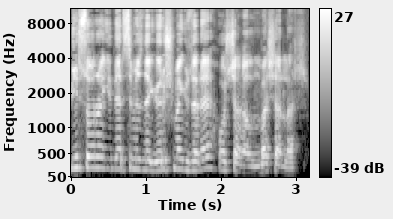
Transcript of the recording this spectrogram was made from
Bir sonraki dersimizde görüşmek üzere. Hoşçakalın. Başarılar.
